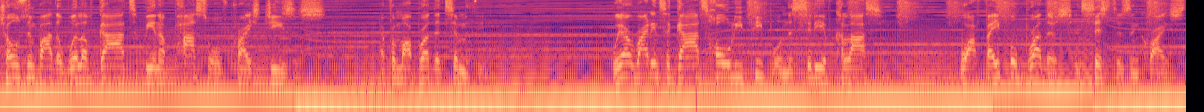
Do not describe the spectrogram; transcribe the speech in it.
chosen by the will of God to be an apostle of Christ Jesus, and from our brother Timothy. We are writing to God's holy people in the city of Colossae, who are faithful brothers and sisters in Christ.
